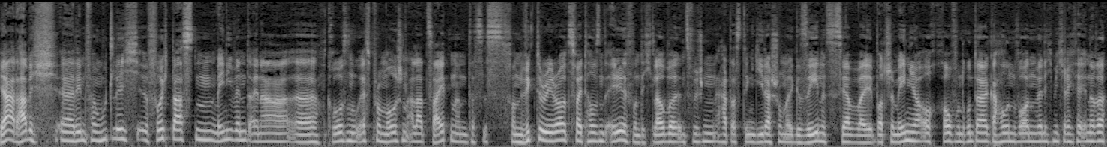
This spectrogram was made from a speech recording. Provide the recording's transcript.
Ja, da habe ich äh, den vermutlich äh, furchtbarsten Main Event einer äh, großen US-Promotion aller Zeiten und das ist von Victory Road 2011 und ich glaube, inzwischen hat das Ding jeder schon mal gesehen. Es ist ja bei Botchamania auch rauf und runter gehauen worden, wenn ich mich recht erinnere.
